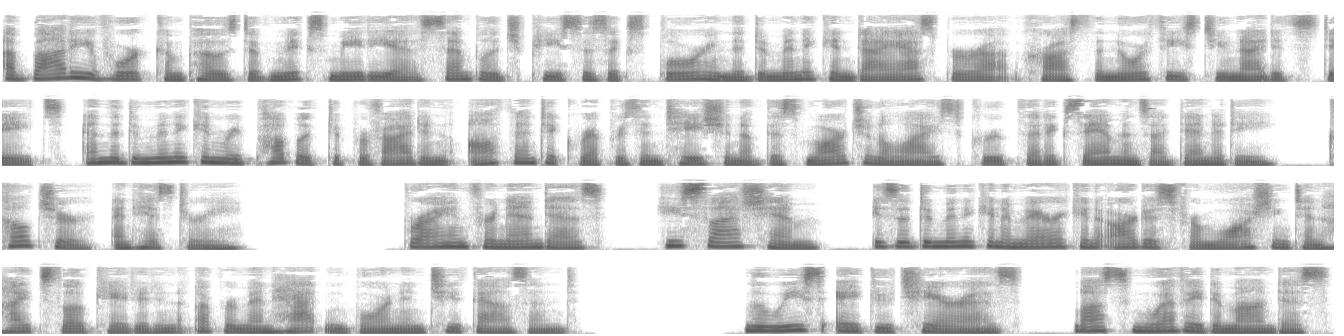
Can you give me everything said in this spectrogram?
A body of work composed of mixed media assemblage pieces exploring the Dominican diaspora across the Northeast United States and the Dominican Republic to provide an authentic representation of this marginalized group that examines identity, culture, and history. Brian Fernandez, he slash him, is a Dominican American artist from Washington Heights located in Upper Manhattan, born in 2000. Luis A. Gutierrez, Las Nueve Demandas,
